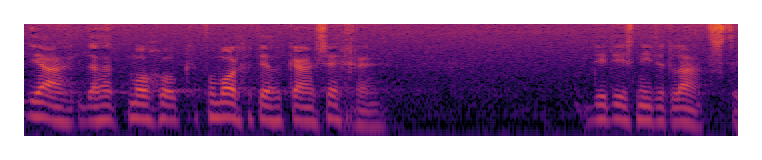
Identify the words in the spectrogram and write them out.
ja, dat mogen we ook vanmorgen tegen elkaar zeggen. Dit is niet het laatste.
